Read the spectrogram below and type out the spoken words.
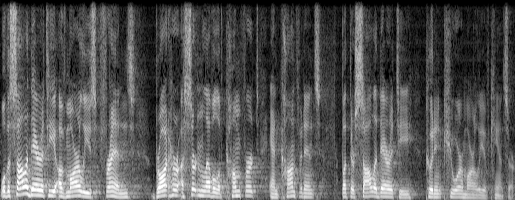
Well, the solidarity of Marley's friends brought her a certain level of comfort and confidence, but their solidarity couldn't cure Marley of cancer.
